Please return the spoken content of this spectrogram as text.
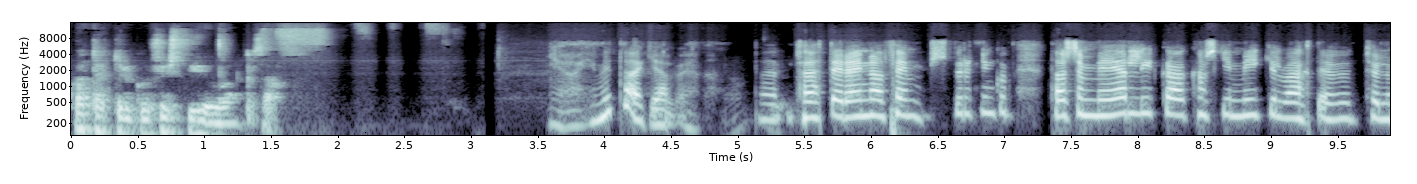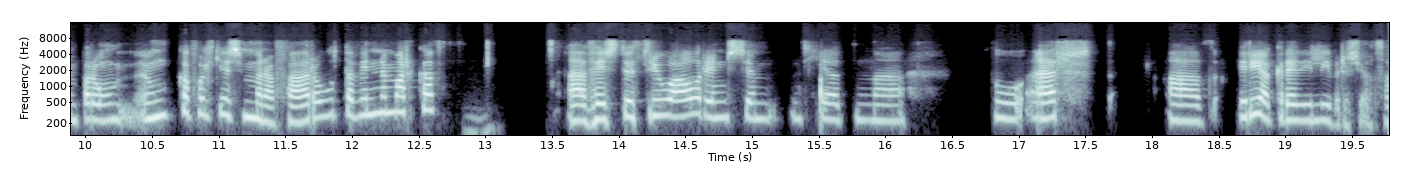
Hvað dættur ykkur fyrst í huga um það Já, ég veit það ekki alveg. Þetta er eina af þeim spurningum. Það sem er líka kannski mikilvægt ef við tölum bara um unga fólki sem er að fara út af vinnumarkað. Að fyrstu þrjú árin sem hérna þú ert að byrja að greiða í lífriðsjóð þá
